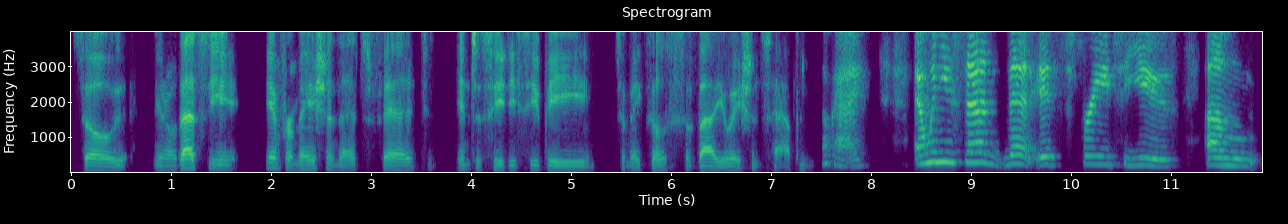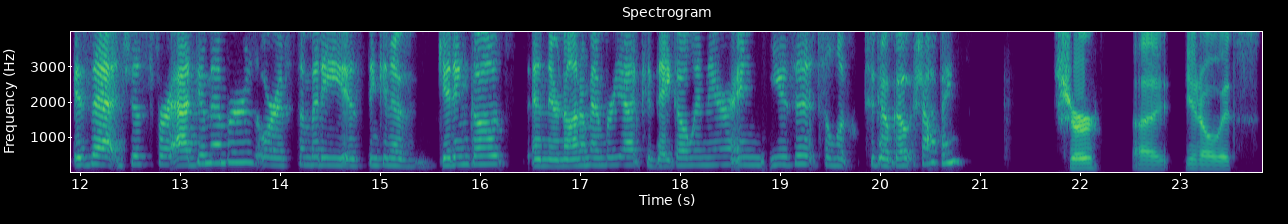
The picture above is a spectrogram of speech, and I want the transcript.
So, you know, that's the information that's fed into CDCB to make those evaluations happen. Okay. And when you said that it's free to use, um, is that just for ADGA members, or if somebody is thinking of getting goats and they're not a member yet, could they go in there and use it to look to go goat shopping? Sure. Uh, you know, it's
